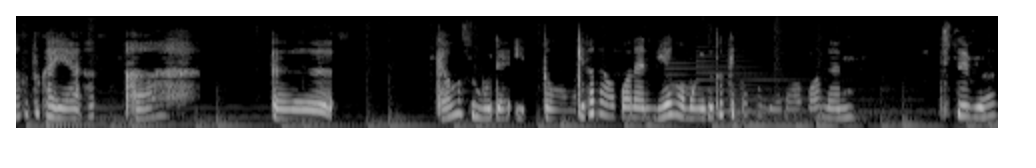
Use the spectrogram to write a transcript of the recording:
Aku tuh kayak ah eh kamu semudah itu. Kita teleponan dia ngomong itu tuh kita sambil teleponan. Terus dia bilang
